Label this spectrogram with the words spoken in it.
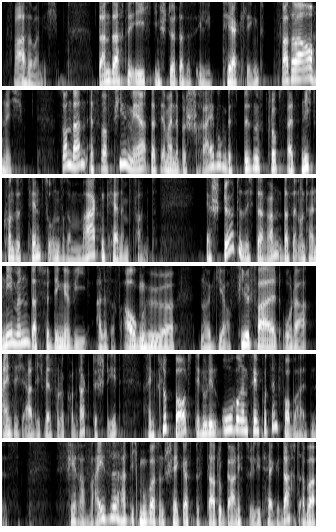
Das war es aber nicht. Dann dachte ich, ihn stört, dass es elitär klingt. Das war es aber auch nicht sondern es war vielmehr, dass er meine Beschreibung des Business Clubs als nicht konsistent zu unserem Markenkern empfand. Er störte sich daran, dass ein Unternehmen, das für Dinge wie alles auf Augenhöhe, Neugier auf Vielfalt oder einzigartig wertvolle Kontakte steht, einen Club baut, der nur den oberen 10% vorbehalten ist. Fairerweise hatte ich Movers und Shakers bis dato gar nicht so elitär gedacht, aber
